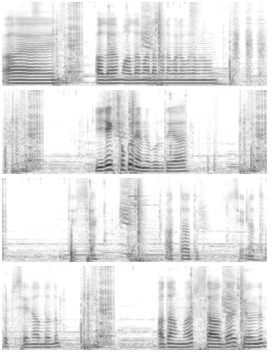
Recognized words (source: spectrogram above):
Ay, alam alam alam alam alam alam alam. Yiyecek çok önemli burada ya. Sen. Hatta dur. Seni atalım, seni alalım. Adam var sağda gördüm.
